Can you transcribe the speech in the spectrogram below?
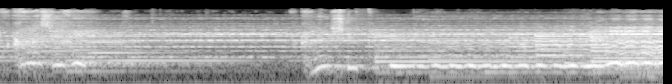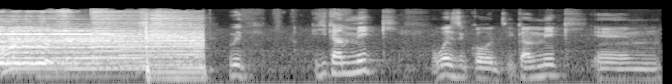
Pourquoi je vis Pourquoi he can make what is it called? He can make um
